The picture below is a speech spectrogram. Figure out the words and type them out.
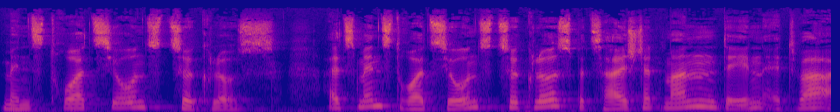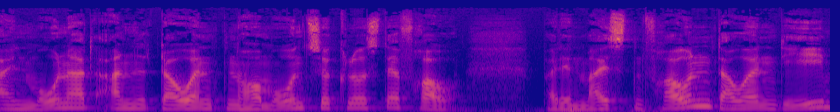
Menstruationszyklus. Als Menstruationszyklus bezeichnet man den etwa einen Monat andauernden Hormonzyklus der Frau. Bei den meisten Frauen dauern die,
